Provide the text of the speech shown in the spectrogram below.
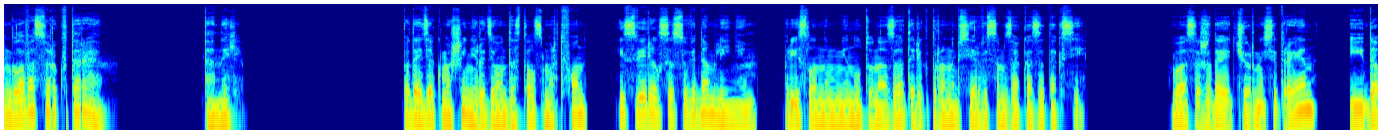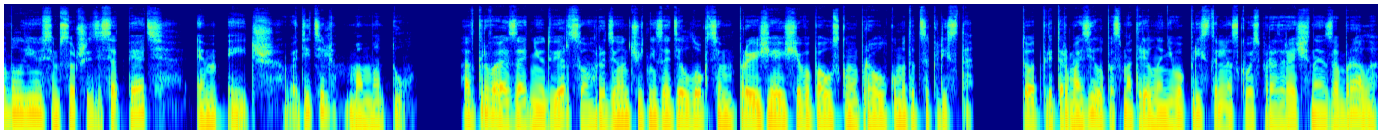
Глава 42. Тоннель. Подойдя к машине, Родион достал смартфон и сверился с уведомлением, присланным минуту назад электронным сервисом заказа такси. Вас ожидает черный Citroёn EW765MH, водитель Мамаду. Открывая заднюю дверцу, Родион чуть не задел локтем проезжающего по узкому проулку мотоциклиста. Тот притормозил и посмотрел на него пристально сквозь прозрачное забрало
